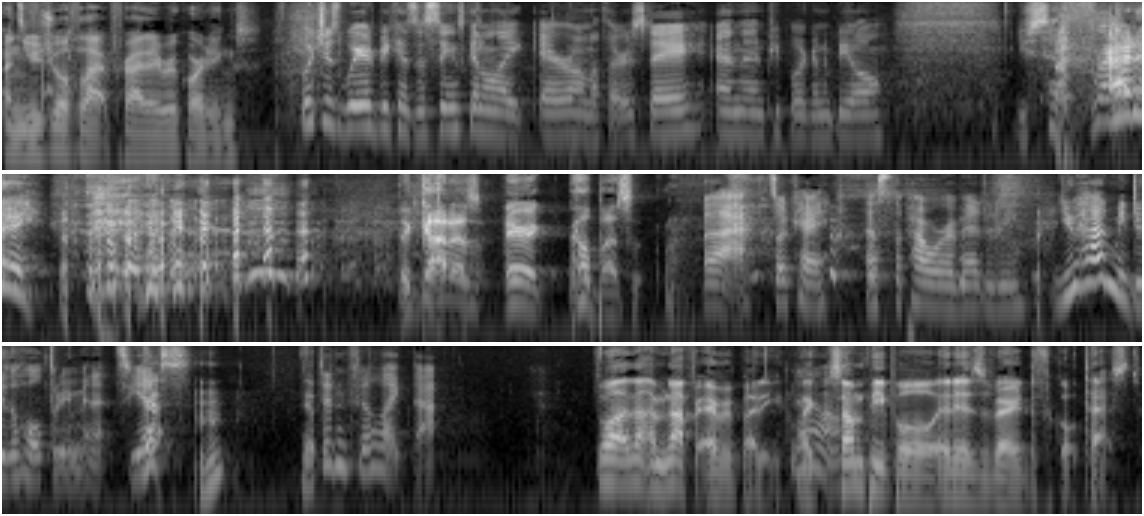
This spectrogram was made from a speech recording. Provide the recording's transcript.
Unusual flat Friday recordings. Which is weird because this thing's gonna like air on a Thursday, and then people are gonna be all, "You said Friday." They got us, Eric. Help us. ah, it's okay. That's the power of editing. You had me do the whole three minutes. Yes. hmm Yep. Didn't feel like that. Well, no, I'm not for everybody. No. Like some people, it is a very difficult test.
